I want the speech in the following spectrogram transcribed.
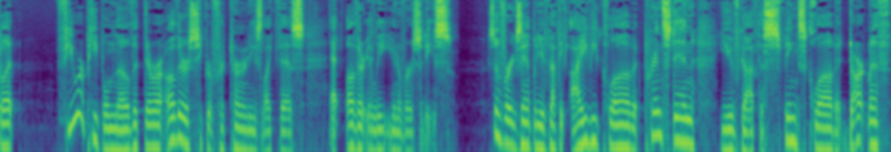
but fewer people know that there are other secret fraternities like this at other elite universities. So, for example, you've got the Ivy Club at Princeton, you've got the Sphinx Club at Dartmouth,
